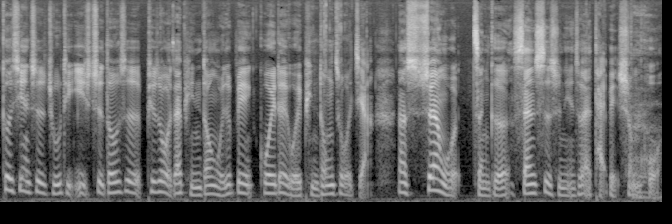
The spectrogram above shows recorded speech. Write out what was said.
各县市主体意识都是，譬如说我在屏东，我就被归类为屏东作家。那虽然我整个三四十年都在台北生活，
